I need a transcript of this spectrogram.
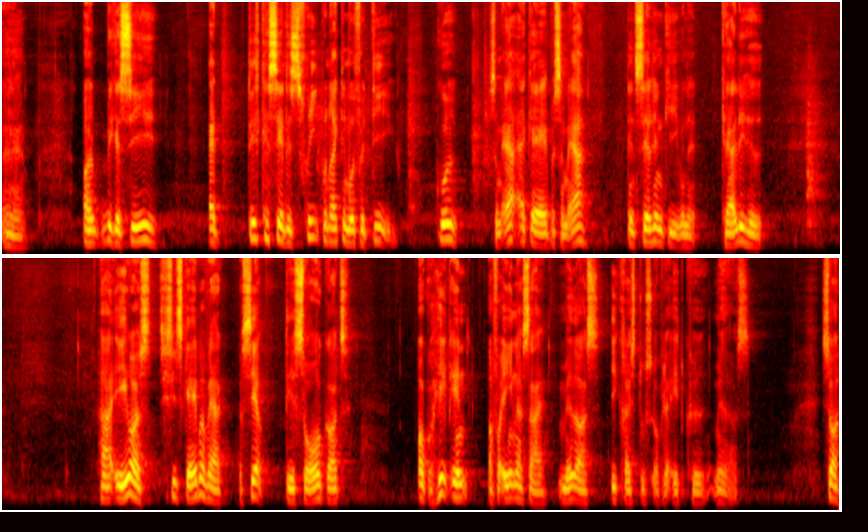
Øh, og vi kan sige, at det kan sættes fri på en rigtig måde, fordi Gud, som er agape, som er den selvhengivende kærlighed, har Eros til sit skaberværk og ser, det er så godt, og går helt ind og forener sig med os i Kristus og bliver et kød med os. Så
